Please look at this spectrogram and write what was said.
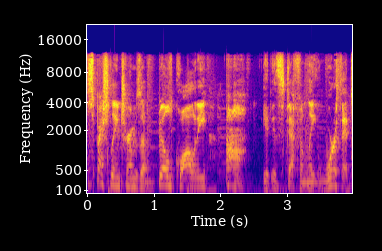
especially in terms of build quality. Ah, it is definitely worth it.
